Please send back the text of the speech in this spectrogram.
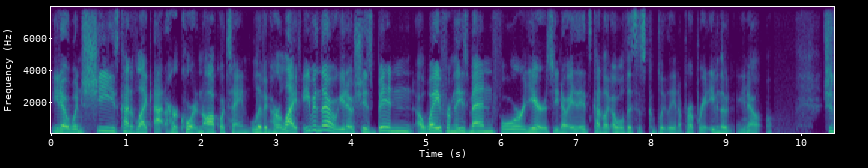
you know, when she's kind of like at her court in Aquitaine living her life, even though, you know, she's been away from these men for years, you know, it, it's kind of like, oh, well, this is completely inappropriate, even though, you mm. know, she's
